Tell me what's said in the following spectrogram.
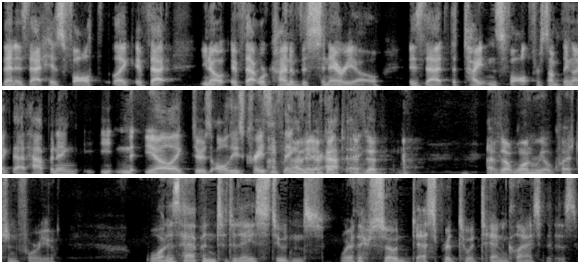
then is that his fault? Like if that, you know, if that were kind of the scenario, is that the Titans' fault for something like that happening? You you know, like there's all these crazy I've, things I mean, that I've got, happening. I've got i've got one real question for you what has happened to today's students where they're so desperate to attend classes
